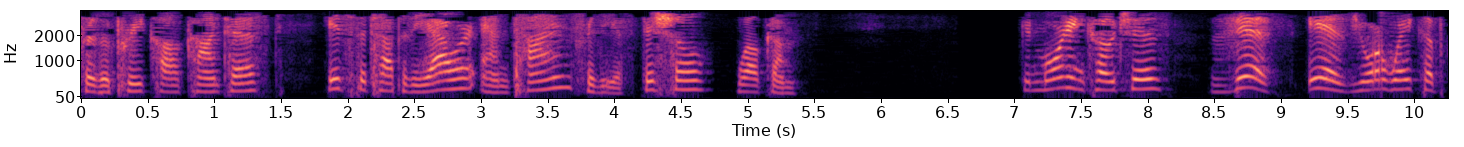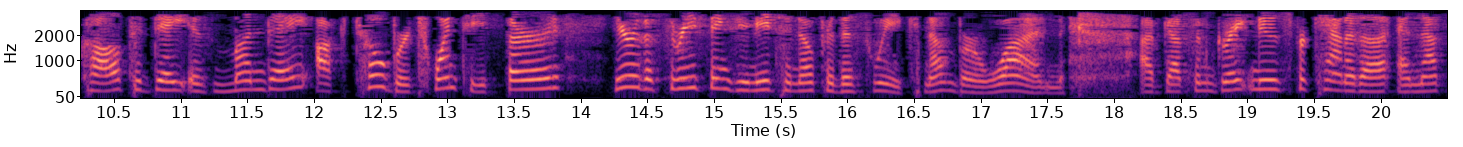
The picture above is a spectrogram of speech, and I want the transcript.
for the pre-call contest. It's the top of the hour and time for the official welcome. Good morning, coaches. This is your wake-up call. Today is Monday, October 23rd. Here are the three things you need to know for this week. Number one, I've got some great news for Canada, and that's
